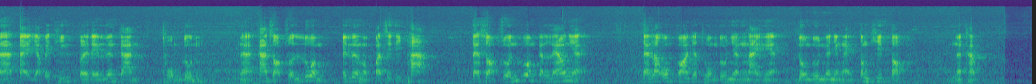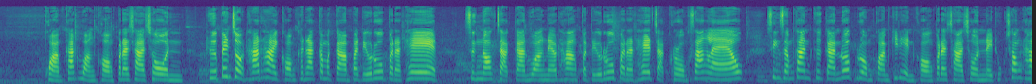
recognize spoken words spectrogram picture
นะแต่อย่าไปทิ้งประเด็นเรื่องการถ่วงดุลนะการสอบสวนร่วมเป็นเรื่องของประสิทธิภาพ แต่สอบสวนร่วมกันแล้วเนี่ยแต่ละองค์กรจะถ่วงดุลอย่างไรเนี่ยดวงดุลกันยังไงต้องคิดต่อนะครับ ความคาดหวังของประชาชน ถือเป็นโจทย์ท้าทายของคณะกรรมการปฏิรูปประเทศ ซึ่งนอกจากการวางแนวทางปฏิรูปประเทศจากโครงสร้างแล้ว สิ่งสำคัญคือการรวบรวมความคิดเห็นของประชาชนในทุกช่องท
